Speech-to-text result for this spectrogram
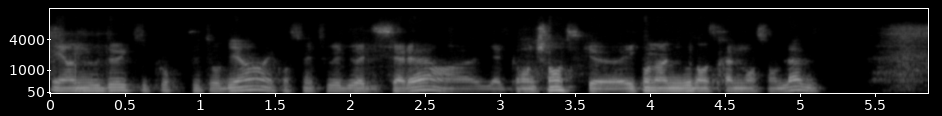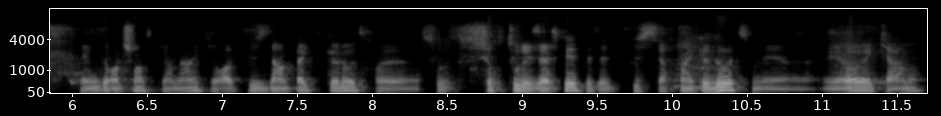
et un ou deux qui court plutôt bien, et qu'on se met tous les deux à 10 à l'heure, il y a de grandes chances que, et qu'on a un niveau d'entraînement semblable, il y a une grande chance qu'il y en a un qui aura plus d'impact que l'autre, sur, tous les aspects, peut-être plus certains que d'autres, mais, mais ouais, carrément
